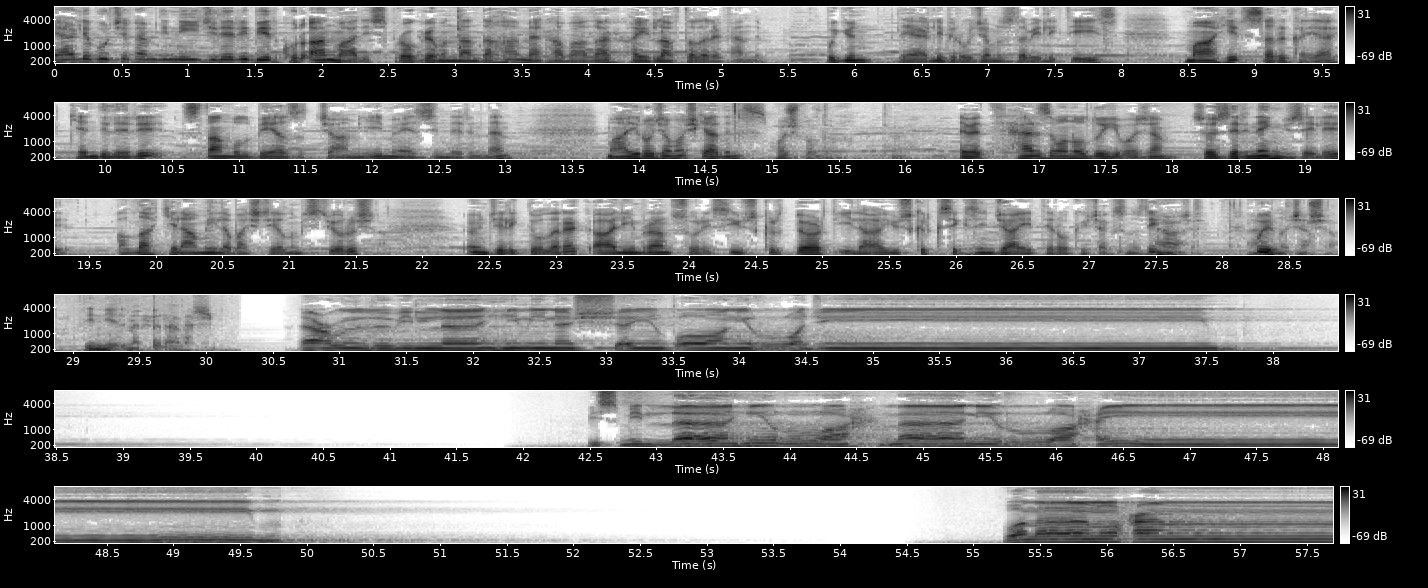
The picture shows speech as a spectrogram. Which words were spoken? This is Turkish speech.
Değerli Burç Efem dinleyicileri bir Kur'an Vadisi programından daha merhabalar, hayırlı haftalar efendim. Bugün değerli bir hocamızla birlikteyiz. Mahir Sarıkaya, kendileri İstanbul Beyazıt Camii müezzinlerinden. Mahir hocam hoş geldiniz. Hoş bulduk. Evet her zaman olduğu gibi hocam sözlerin en güzeli Allah kelamıyla başlayalım istiyoruz. Öncelikli olarak Ali İmran suresi 144 ila 148. ayetleri okuyacaksınız değil mi evet. hocam? Evet, Buyurun hocam. inşallah. Dinleyelim hep beraber. Euzu billahi mineşşeytanirracim. Bismillahirrahmanirrahim. وما محمد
